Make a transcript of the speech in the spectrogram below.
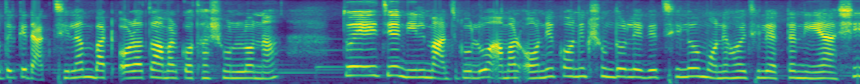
ওদেরকে ডাকছিলাম বাট ওরা তো আমার কথা শুনলো না। তো এই যে নীল মাছগুলো, আমার অনেক অনেক সুন্দর লেগেছিল, মনে হয়েছিল একটা নিয়ে আসি।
